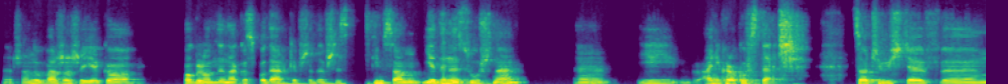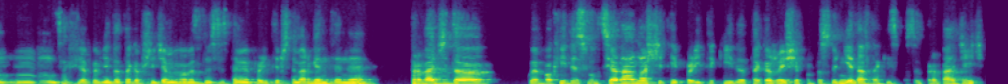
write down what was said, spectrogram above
Znaczy on uważa, że jego poglądy na gospodarkę przede wszystkim są jedyne słuszne i ani kroku wstecz co oczywiście w, mm, za chwilę pewnie do tego przyjdziemy w obecnym systemie politycznym Argentyny, prowadzi do głębokiej dysfunkcjonalności tej polityki do tego, że jej się po prostu nie da w taki sposób prowadzić.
